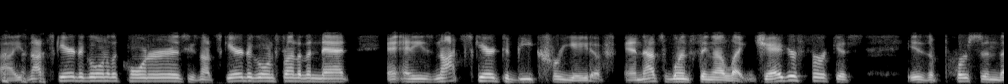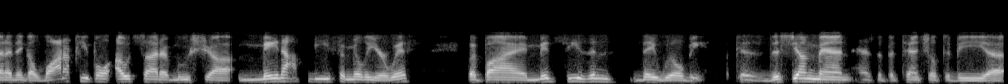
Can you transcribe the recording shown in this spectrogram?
Uh, he's not scared to go into the corners. He's not scared to go in front of the net, and, and he's not scared to be creative. And that's one thing I like. Jagger Firkus is a person that I think a lot of people outside of Jaw may not be familiar with but by midseason they will be because this young man has the potential to be a,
